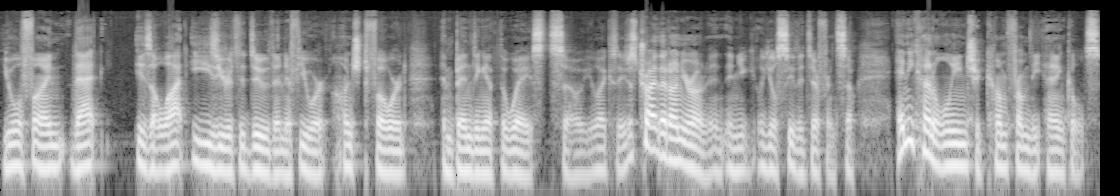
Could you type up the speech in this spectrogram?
You will find that is a lot easier to do than if you were hunched forward and bending at the waist. So you like to say, just try that on your own, and, and you, you'll see the difference. So any kind of lean should come from the ankles.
